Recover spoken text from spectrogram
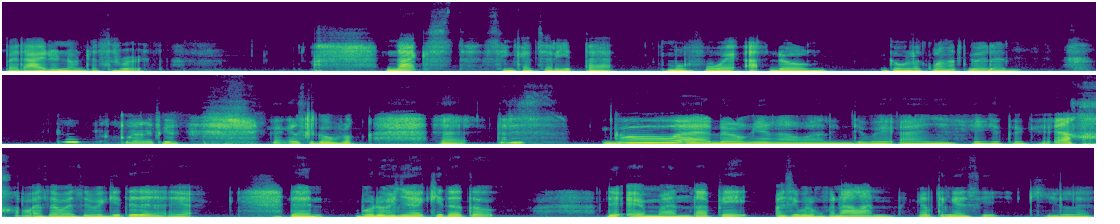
But I don't know the truth. Next singkat cerita move WA dong. Goblok banget gue dan. Goblok banget gue. Gue ngerasa goblok. Uh, terus gue dong yang ngawalin di WA nya kayak gitu. Kayak ah bahasa-bahasa begitu dah. Ya. Dan bodohnya kita tuh DM-an tapi masih belum kenalan. Ngerti gak sih? Gila.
